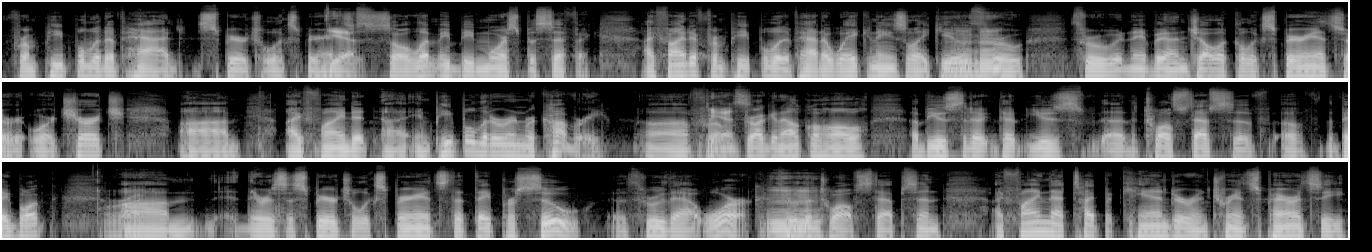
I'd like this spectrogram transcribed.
from people that have had spiritual experiences. Yes. So let me be more specific. I find it from people that have had awakenings like you Mm-hmm. through through an evangelical experience or or church. Um, I find it uh, in people that are in recovery. Uh, from Yes. drug and alcohol abuse that, that use uh, the 12 steps of, of the big book. Right. Um, there is a spiritual experience that they pursue through that work, through Mm-hmm. the 12 steps. And I find that type of candor and transparency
